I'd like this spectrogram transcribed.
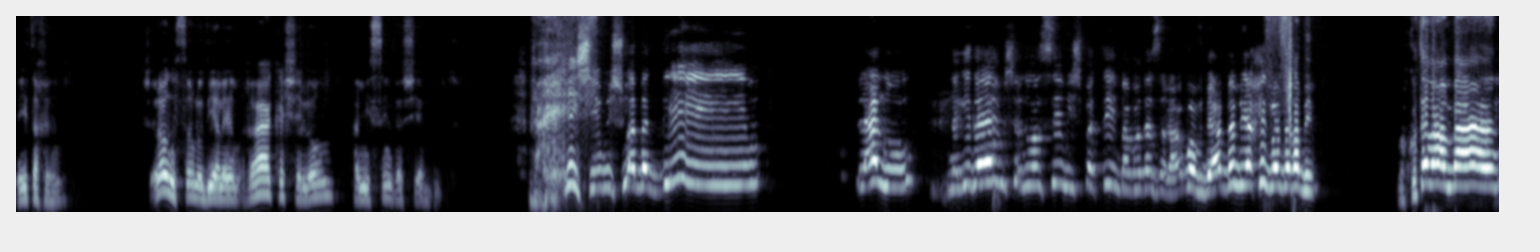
וייתכן שלא נצטרך להודיע להם רק השלום, המיסים והשיעבוד. ואחרי שיהיו משועבדים לנו, נגיד להם שאנו עושים משפטים בעבודה זרה, ובעובדיה, ביחיד ובין ברבים. מה כותב הרמב"ן?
